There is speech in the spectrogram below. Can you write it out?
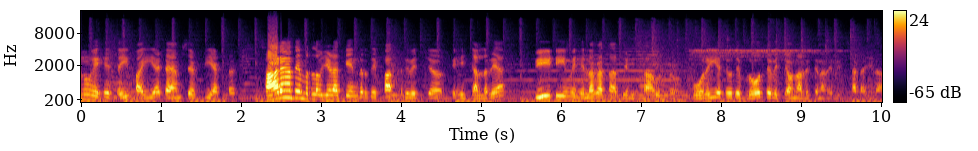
ਨੂੰ ਇਹ ਸਹੀ ਪਾਈ ਹੈ ਟਾਈਮ ਸੇਫਟੀ ਐਕਟ ਸਾਰਿਆਂ ਤੇ ਮਤਲਬ ਜਿਹੜਾ ਕੇਂਦਰ ਦੇ ਪੱਖ ਦੇ ਵਿੱਚ ਇਹ ਚੱਲ ਰਿਹਾ। ਬੀ ਟੀਮ ਇਹ ਲਗਾਤਾਰ ਜਿਹੜੀ ਸਾਬਤ ਹੋ ਰਹੀ ਹੈ ਤੇ ਉਹਦੇ ਵਿਰੋਧ ਦੇ ਵਿੱਚ ਆਉਣ ਵਾਲੇ ਦਿਨਾਂ ਦੇ ਵਿੱਚ ਸਾਡਾ ਜਿਹੜਾ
